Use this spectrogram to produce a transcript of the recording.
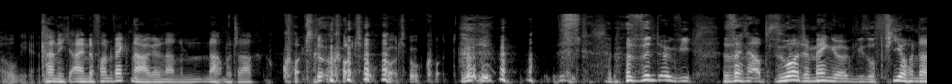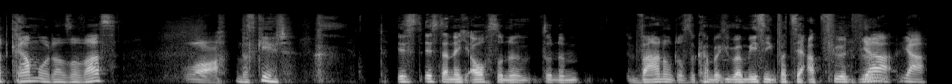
Oh ja. Kann ich eine von wegnageln an einem Nachmittag. Oh Gott, oh Gott, oh Gott, oh Gott. Das sind irgendwie, das ist eine absurde Menge, irgendwie so 400 Gramm oder sowas. Boah. Und das geht. Ist, ist da nicht auch so eine, so eine Warnung drauf, so kann bei übermäßigem Verzehr abführend werden? Ja, ja.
